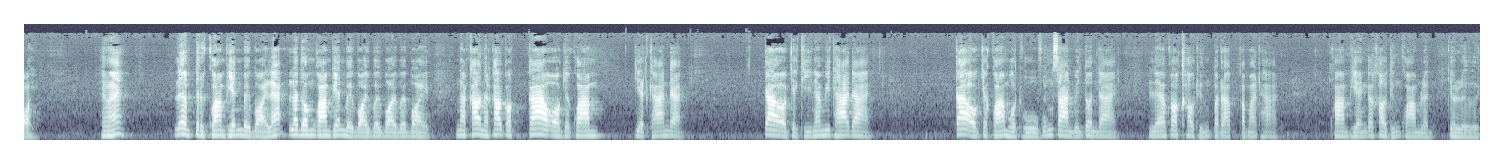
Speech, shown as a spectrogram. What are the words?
บ่อยๆเห็นไหมเริ่มตรึกความเพียรบ่อยๆ แล้วระดมความเพียรบ่อยๆบ่อยๆบ่อยๆนักเข้านักเข้าก็ก้าวออกจากความเกียดค้านได้ ก้าวออกจากทีนมิทะได้ก้าวออกจากความหดหู่ฟุ้งซ่านเป็นต้นได้ แล้วก็เข้าถึงปรับกรรมธาตุความเพียรก็เข้าถึงความเจริญ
